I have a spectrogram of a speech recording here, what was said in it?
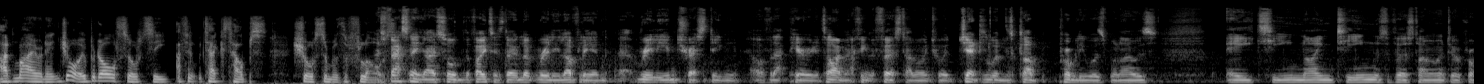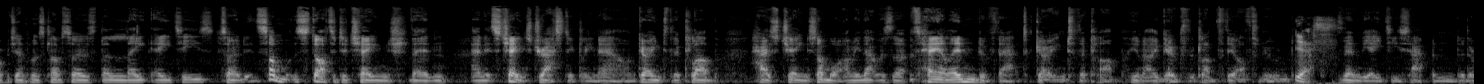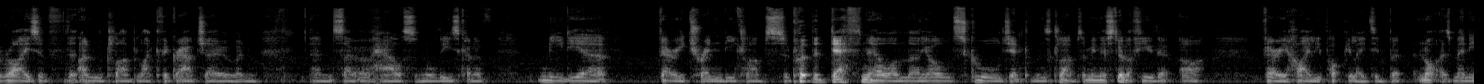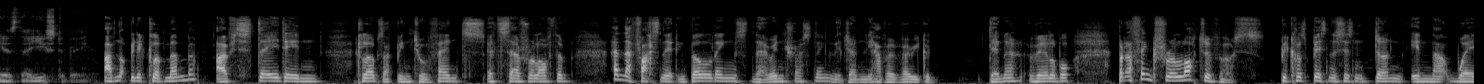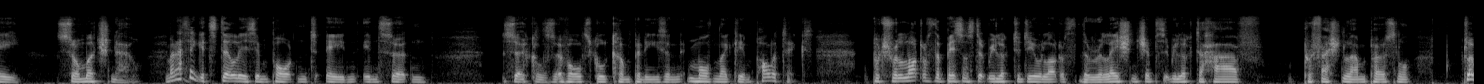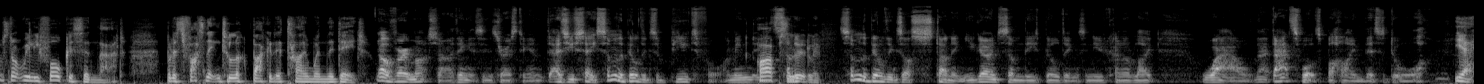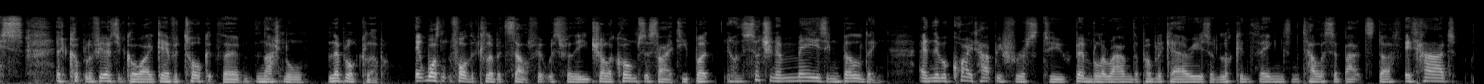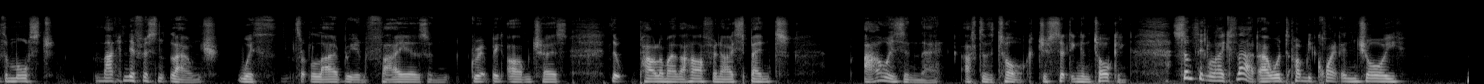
admire and enjoy, but also see. I think the text helps show some of the flaws. It's fascinating. I saw the photos; they look really lovely and uh, really interesting of that period of time. I think the first time I went to a gentleman's club probably was when I was 18, 19 was the first time I went to a proper gentleman's club. So it was the late 80s. So it some started to change then, and it's changed drastically now. Going to the club has changed somewhat. I mean, that was the tail end of that going to the club. You know, I go to the club for the afternoon. Yes. Then the 80s happened, the rise of the unclub like the Groucho and and Soho House and all these kind of media very trendy clubs put the death knell on the old school gentlemen's clubs. I mean, there's still a few that are very highly populated, but not as many as there used to be. I've not been a club member. I've stayed in clubs, I've been to events at several of them, and they're fascinating buildings, they're interesting, they generally have a very good dinner available. But I think for a lot of us, because business isn't done in that way so much now, I mean, I think it still is important in, in certain circles of old school companies and more than likely in politics. But for a lot of the business that we look to do, a lot of the relationships that we look to have, professional and personal, clubs don't really focus in that. But it's fascinating to look back at a time when they did. Oh, very much so. I think it's interesting, and as you say, some of the buildings are beautiful. I mean, Oh, absolutely. Some, some of the buildings are stunning. You go into some of these buildings, and you kind of like, wow, that, that's what's behind this door. Yes. A couple of years ago, I gave a talk at the National Liberal Club. It wasn't for the club itself, it was for the Sherlock Holmes Society, but you know, it's such an amazing building, and they were quite happy for us to bimble around the public areas and look in things and tell us about stuff. It had the most magnificent lounge with sort of library and fires and great big armchairs that Paolo my other half and I spent hours in there after the talk, just sitting and talking. Something like that I would probably quite enjoy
